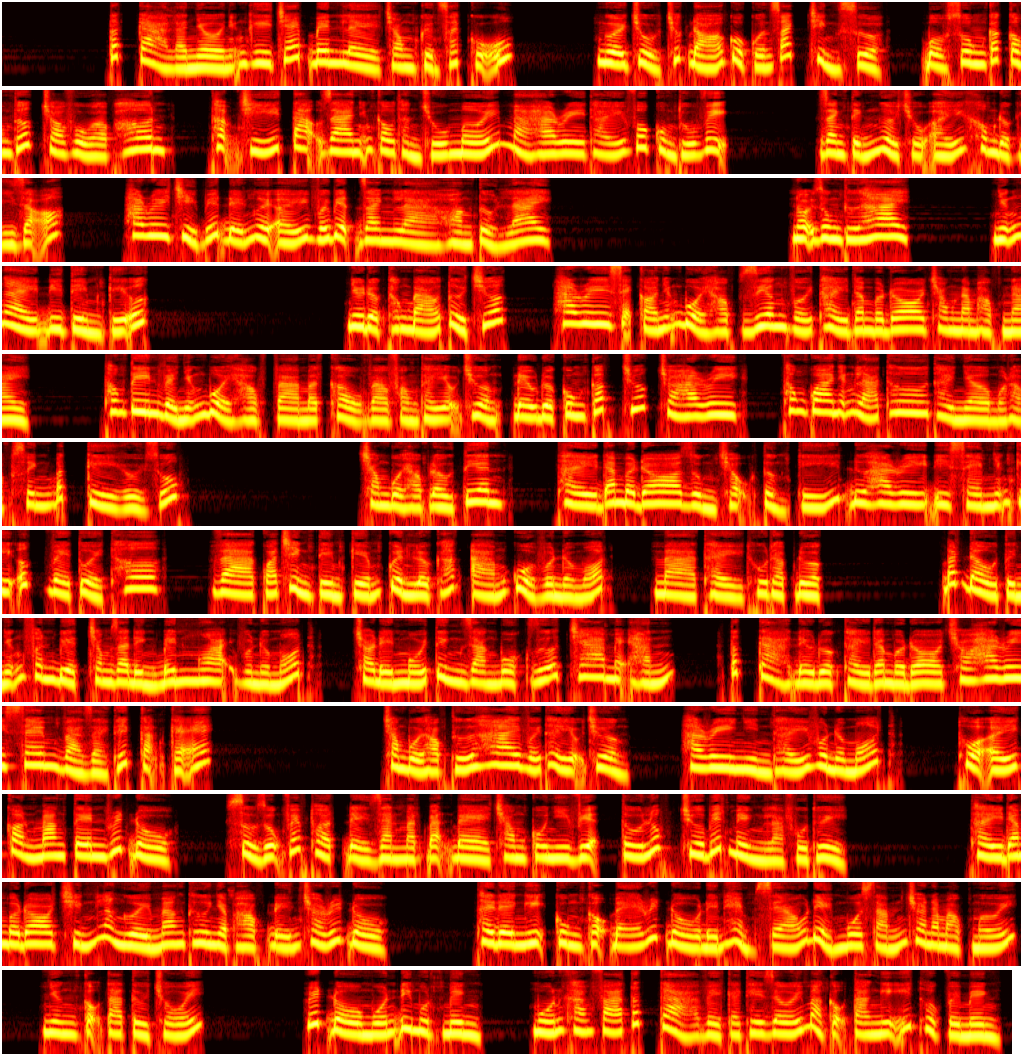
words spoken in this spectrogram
Tất cả là nhờ những ghi chép bên lề trong quyển sách cũ. Người chủ trước đó của cuốn sách chỉnh sửa, bổ sung các công thức cho phù hợp hơn, thậm chí tạo ra những câu thần chú mới mà Harry thấy vô cùng thú vị. Danh tính người chủ ấy không được ghi rõ. Harry chỉ biết đến người ấy với biệt danh là Hoàng tử Lai. Nội dung thứ hai, những ngày đi tìm ký ức. Như được thông báo từ trước, Harry sẽ có những buổi học riêng với thầy Dumbledore trong năm học này. Thông tin về những buổi học và mật khẩu vào phòng thầy hiệu trưởng đều được cung cấp trước cho Harry thông qua những lá thư thầy nhờ một học sinh bất kỳ gửi giúp. Trong buổi học đầu tiên, thầy Dumbledore dùng chậu tưởng ký đưa Harry đi xem những ký ức về tuổi thơ và quá trình tìm kiếm quyền lực hắc ám của Voldemort mà thầy thu thập được. Bắt đầu từ những phân biệt trong gia đình bên ngoại Voldemort cho đến mối tình ràng buộc giữa cha mẹ hắn, tất cả đều được thầy Dumbledore cho Harry xem và giải thích cặn kẽ. Trong buổi học thứ hai với thầy hiệu trưởng, Harry nhìn thấy Voldemort, Thủa ấy còn mang tên Riddle, sử dụng phép thuật để dàn mặt bạn bè trong cô nhi viện từ lúc chưa biết mình là phù thủy. Thầy Dumbledore chính là người mang thư nhập học đến cho Riddle. Thầy đề nghị cùng cậu bé Riddle đến hẻm xéo để mua sắm cho năm học mới, nhưng cậu ta từ chối. Riddle muốn đi một mình, muốn khám phá tất cả về cái thế giới mà cậu ta nghĩ thuộc về mình.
